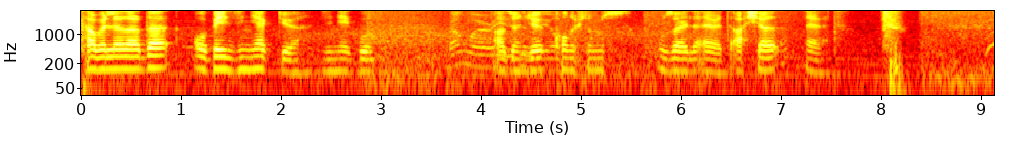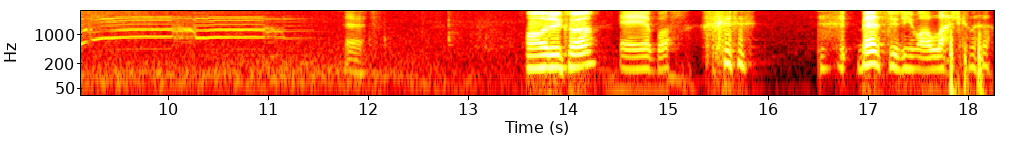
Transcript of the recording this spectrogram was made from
Tabelalarda o bey Zinyak diyor. Zinyak bu. Az önce konuştuğumuz uzaylı. Evet aşağı evet. evet. Harika. E'ye bas. ben süreyim Allah aşkına.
